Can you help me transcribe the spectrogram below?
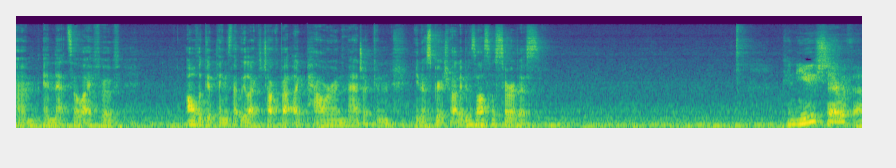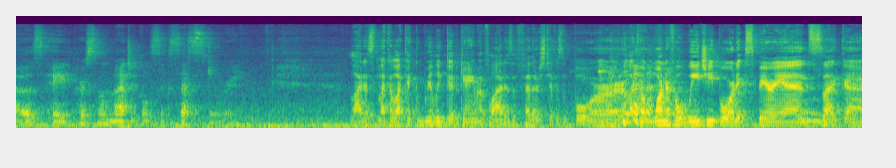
um, and that's a life of all the good things that we like to talk about, like power and magic and you know spirituality. But it's also service. Can you share with us a personal magical success story? light as like a like a really good game of light as a feather stiff as a board or like a wonderful ouija board experience like uh,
